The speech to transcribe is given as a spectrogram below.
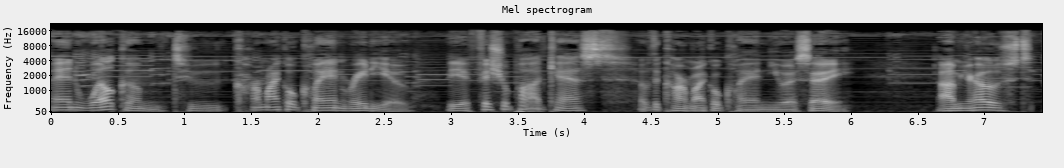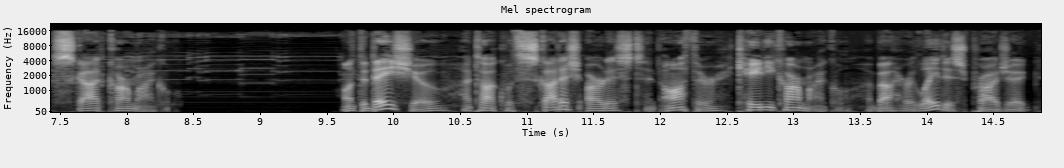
and welcome to Carmichael Clan Radio, the official podcast of the Carmichael Clan USA. I'm your host, Scott Carmichael. On today's show, I talk with Scottish artist and author Katie Carmichael about her latest project,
